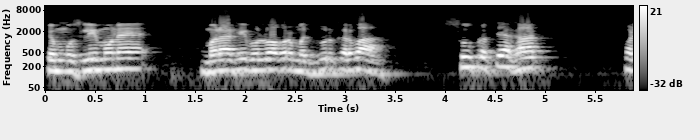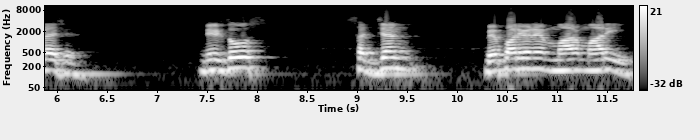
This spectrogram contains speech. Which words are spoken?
કે મુસ્લિમોને મરાઠી બોલવા પર મજબૂર કરવા શું પ્રત્યાઘાત પડે છે. નિર્દોષ સજ્જન વેપારીઓને માર મારી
